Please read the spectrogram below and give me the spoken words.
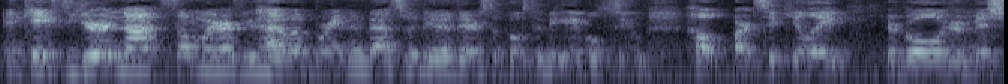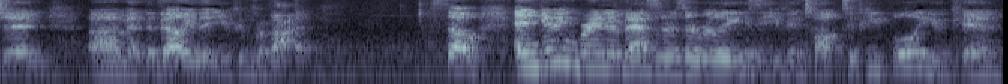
in case you're not somewhere, if you have a brand ambassador there, they're supposed to be able to help articulate your goal, your mission, um, and the value that you can provide. So, and getting brand ambassadors are really easy. You can talk to people. You can.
